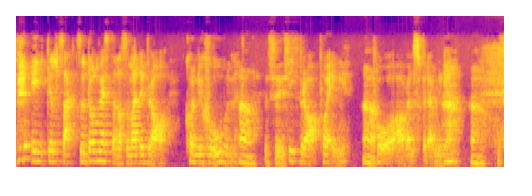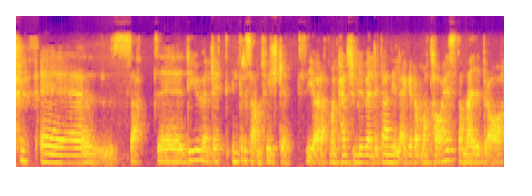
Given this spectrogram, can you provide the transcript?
enkelt sagt så de hästarna som hade bra kondition ja, fick bra poäng Ja. på avelsbedömningen. Ja. Eh, så att eh, det är ju väldigt intressant vilket gör att man kanske blir väldigt angelägen om att ha hästarna i bra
